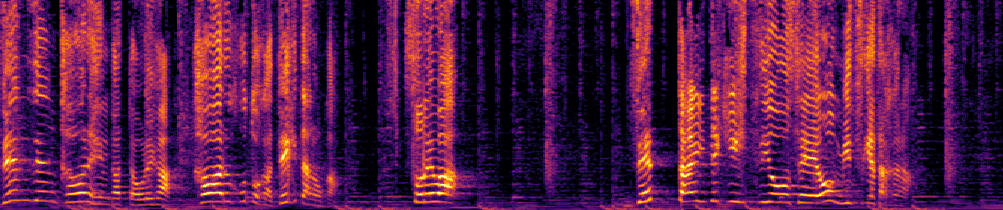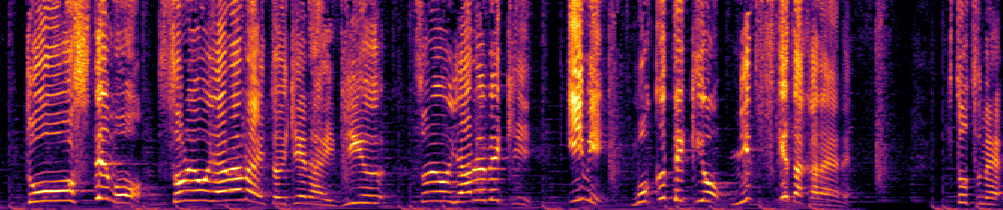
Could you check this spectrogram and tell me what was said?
全然変われへんかった俺が変わることができたのか。それは絶対的必要性を見つけたから。どうしてもそれをやらないといけない理由それをやるべき意味目的を見つけたからやね一つ目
